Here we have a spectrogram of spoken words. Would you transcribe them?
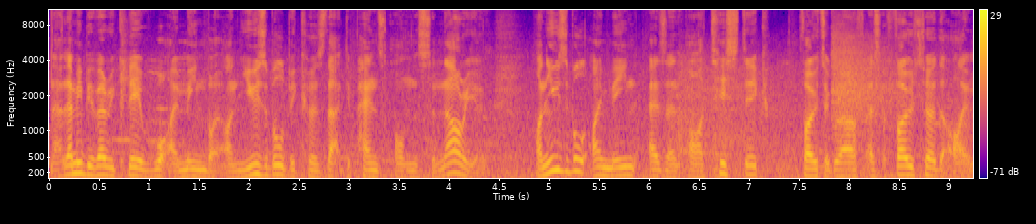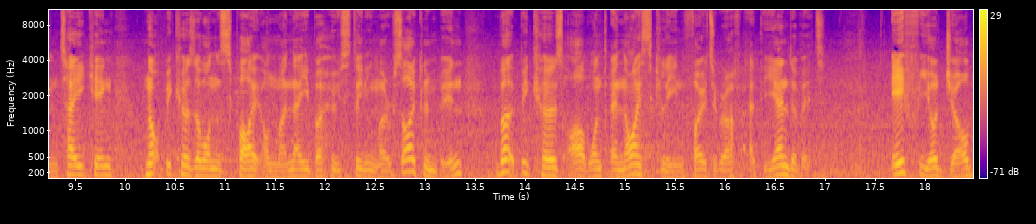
Now let me be very clear what I mean by unusable because that depends on the scenario. Unusable I mean as an artistic photograph as a photo that I'm taking, not because I want to spy on my neighbour who's stealing my recycling bin, but because I want a nice clean photograph at the end of it. If your job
